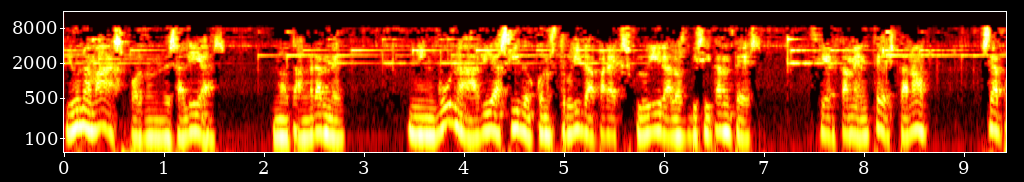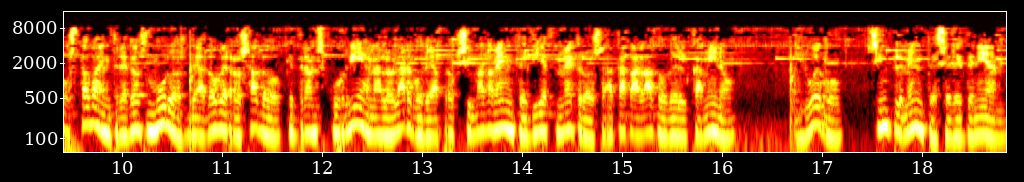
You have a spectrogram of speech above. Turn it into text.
y una más por donde salías, no tan grande. Ninguna había sido construida para excluir a los visitantes. Ciertamente esta no. Se apostaba entre dos muros de adobe rosado que transcurrían a lo largo de aproximadamente diez metros a cada lado del camino, y luego simplemente se detenían.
